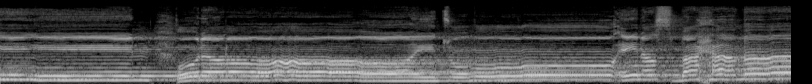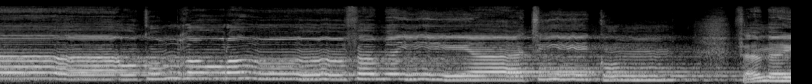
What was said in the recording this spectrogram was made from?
أصبح ماؤكم غورا فمن ياتيكم فمن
